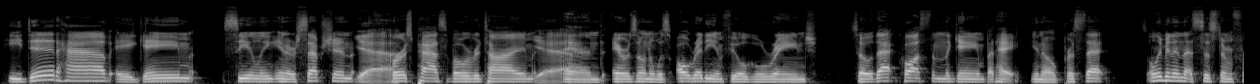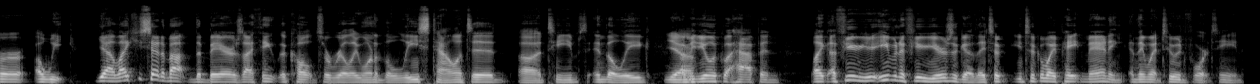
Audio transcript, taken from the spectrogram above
He did have a game sealing interception. Yeah. First pass of overtime. Yeah. And Arizona was already in field goal range. So that cost them the game. But hey, you know, Brissett, he's only been in that system for a week. Yeah, like you said about the Bears, I think the Colts are really one of the least talented uh, teams in the league. Yeah. I mean, you look what happened. Like a few, even a few years ago, they took you took away Peyton Manning and they went two and fourteen.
